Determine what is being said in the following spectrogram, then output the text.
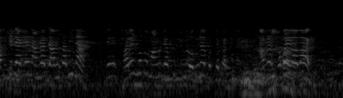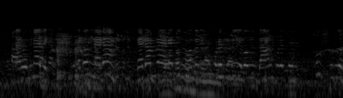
আজকে দেখেন, আমরা জানতামই না যে স্যারের মতো মানুষ এত সুন্দর অভিনয় করতে পারে। আমরা সবাই অবাক। তার অভিনয় দেখে এবং ম্যাডাম, ম্যাডামরা এক একজন হকারিও করেছেন এবং গান করেছেন। খুব সুন্দর।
